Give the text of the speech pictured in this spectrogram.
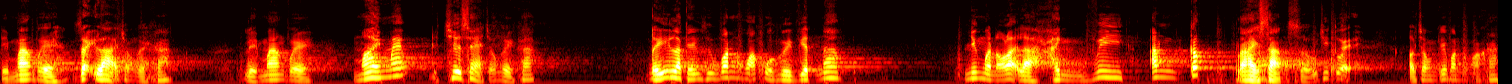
để mang về dạy lại cho người khác, để mang về mai mép để chia sẻ cho người khác. Đấy là cái thứ văn hóa của người Việt Nam. Nhưng mà nó lại là hành vi ăn cắp tài sản sở hữu trí tuệ ở trong cái văn hóa khác.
